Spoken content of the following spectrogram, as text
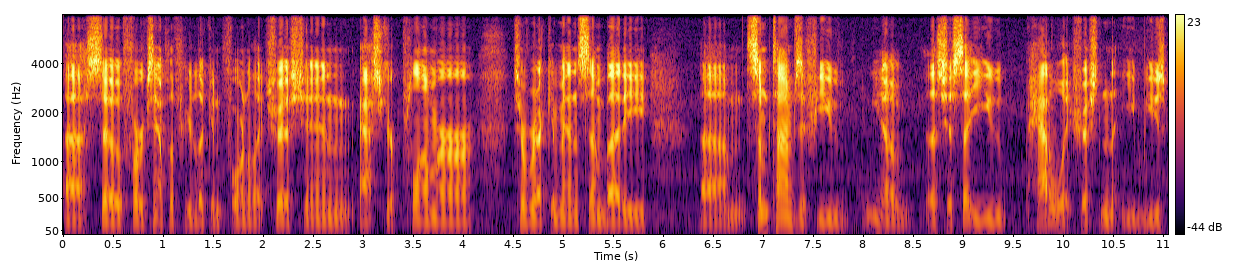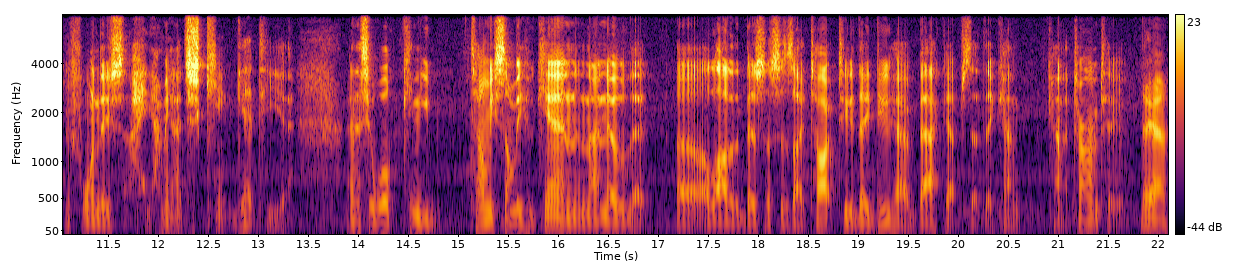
Uh, so, for example, if you're looking for an electrician, ask your plumber to recommend somebody. Um, sometimes, if you, you know, let's just say you had an electrician that you've used before, and they just, I mean, I just can't get to you. And I said, well, can you tell me somebody who can? And I know that uh, a lot of the businesses I talk to, they do have backups that they can kind of turn to. Yeah,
